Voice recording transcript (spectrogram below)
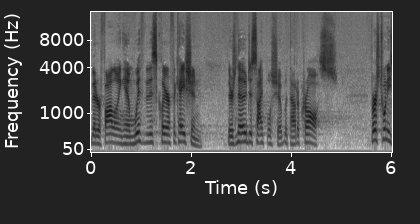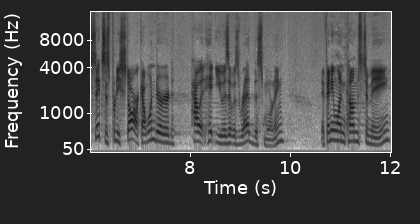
that are following him with this clarification there's no discipleship without a cross. Verse 26 is pretty stark. I wondered how it hit you as it was read this morning. If anyone comes to me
